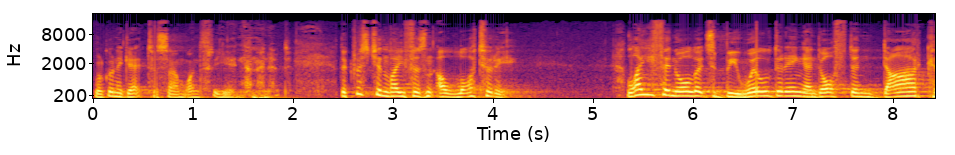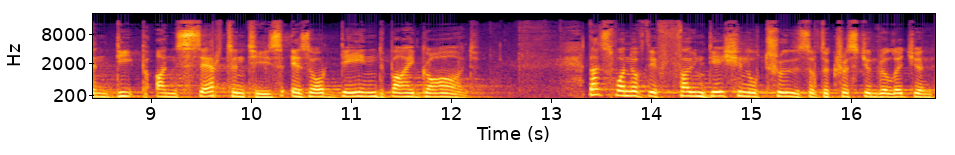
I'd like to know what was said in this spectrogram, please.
We're going to get to Psalm 138 in a minute. The Christian life isn't a lottery. Life, in all its bewildering and often dark and deep uncertainties, is ordained by God. That's one of the foundational truths of the Christian religion.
